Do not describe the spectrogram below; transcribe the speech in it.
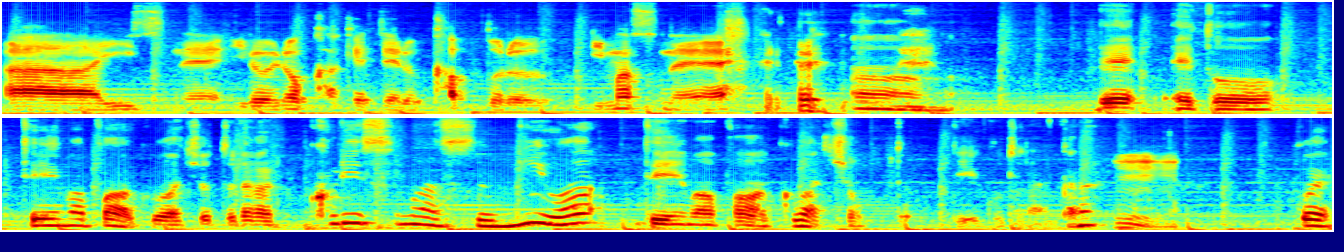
ああ、いいっすね。いろいろかけてるカップルいますね。うん。で、えっと、テーマパークはちょっと、だからクリスマスにはテーマパークはちょっとっていうことなんかな。うん。うんこれ、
